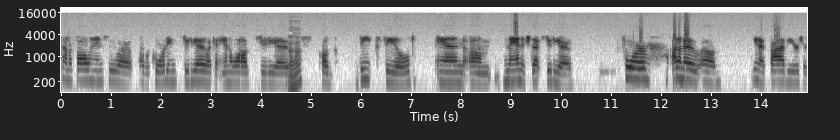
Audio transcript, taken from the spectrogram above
kind of falling into a, a recording studio, like an analog studio Uh-huh. called Deep Field, and um, managed that studio for I don't know, um, you know, five years or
